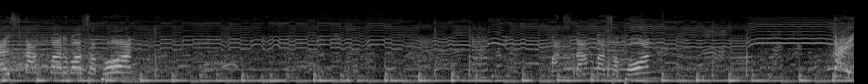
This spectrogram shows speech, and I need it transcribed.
បាទខែស្ដាំបាទរបស់សផនម៉ាត់ស្ដាំបាទសផនកែង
